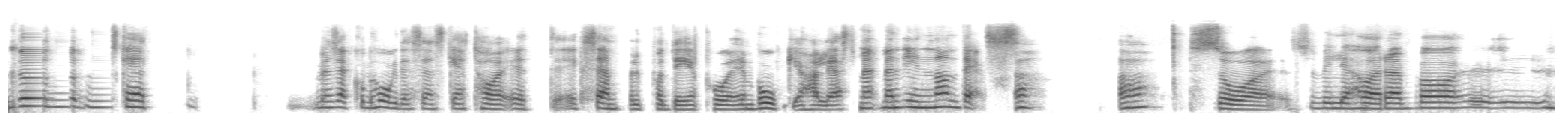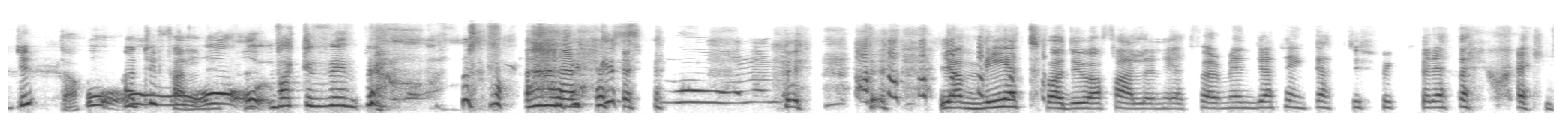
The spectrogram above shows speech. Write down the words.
då ska jag men jag kommer ihåg det sen ska jag ta ett exempel på det på en bok jag har läst. Men, men innan dess ja. Ja. Så, så vill jag höra vad du då? Oh, vad du faller oh, oh, vart det mycket svårare. jag vet vad du har fallenhet för, men jag tänkte att du fick berätta det själv.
